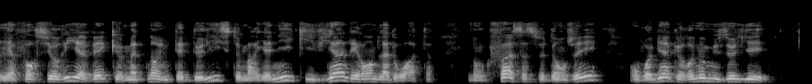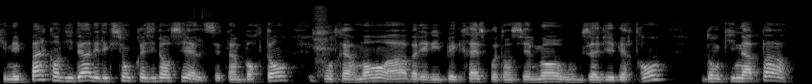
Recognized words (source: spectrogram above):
Et a fortiori avec maintenant une tête de liste, Mariani, qui vient des rangs de la droite. Donc face à ce danger, on voit bien que Renaud Muselier, qui n'est pas candidat à l'élection présidentielle, c'est important, contrairement à Valérie Pécresse potentiellement ou Xavier Bertrand, donc il n'a pas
